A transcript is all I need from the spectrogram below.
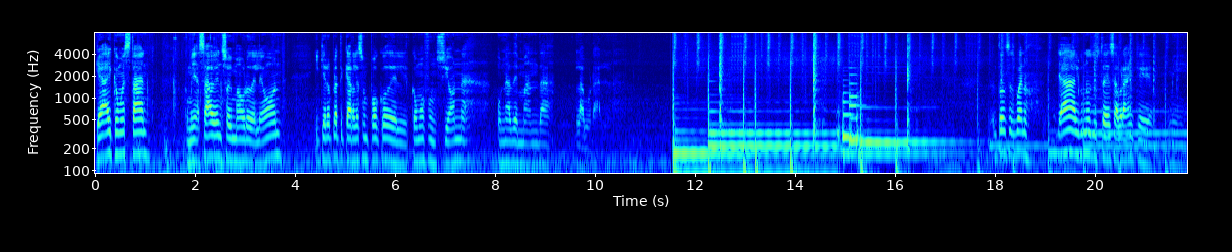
¿Qué hay? ¿Cómo están? Como ya saben, soy Mauro de León y quiero platicarles un poco del cómo funciona una demanda laboral. Entonces, bueno, ya algunos de ustedes sabrán que mi,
